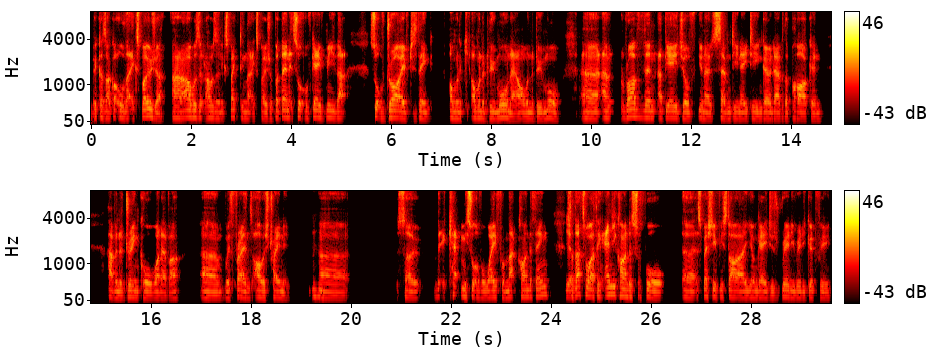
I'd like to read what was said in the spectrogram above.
because I got all that exposure. Uh, I wasn't I wasn't expecting that exposure, but then it sort of gave me that sort of drive to think I want to I want to do more now. I want to do more, uh, and rather than at the age of you know 17, 18, going down to the park and having a drink or whatever um, with friends, I was training. Mhm. Uh, so it kept me sort of away from that kind of thing. Yeah. So that's why I think any kind of support, uh, especially if you start at a young age, is really really good for you.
